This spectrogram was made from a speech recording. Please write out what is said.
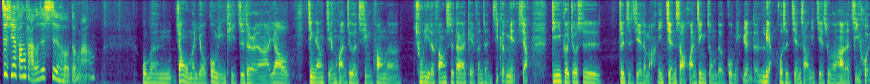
这些方法都是适合的吗？我们像我们有过敏体质的人啊，要尽量减缓这个情况呢，处理的方式大概可以分成几个面向。第一个就是最直接的嘛，你减少环境中的过敏源的量，或是减少你接触到它的机会。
